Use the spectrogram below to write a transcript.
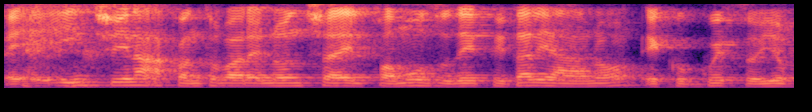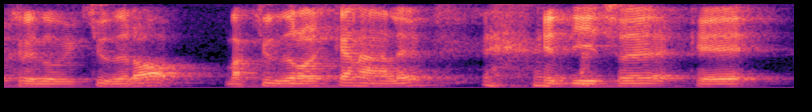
E in Cina a quanto pare non c'è il famoso detto italiano, e con questo io credo che chiuderò, ma chiuderò il canale, che dice che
